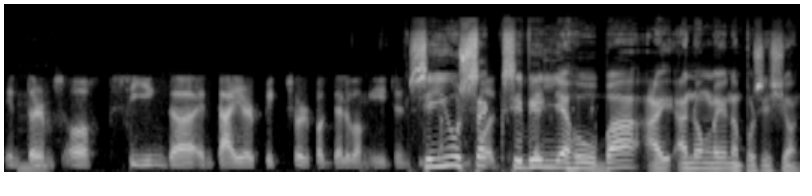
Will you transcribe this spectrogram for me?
in Mm. terms of seeing the entire picture pag dalawang agencies. si Yusek. Sevilla ho ba ay ano ngayon ang posisyon?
